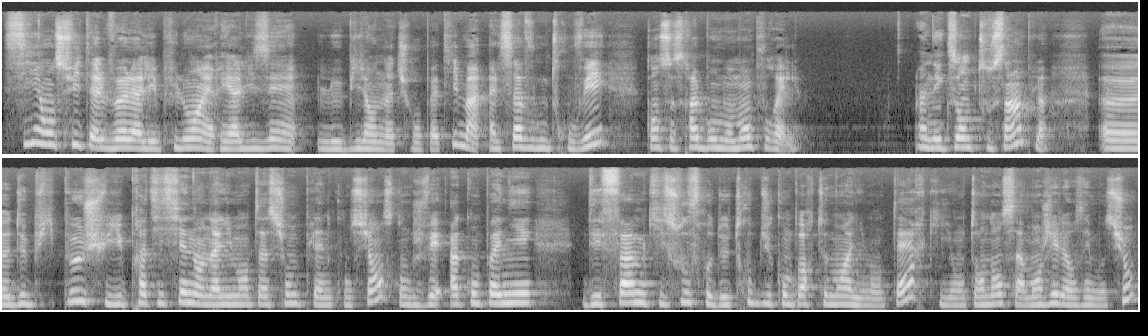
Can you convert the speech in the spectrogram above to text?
Si ensuite elles veulent aller plus loin et réaliser le bilan de naturopathie, ben, elles savent où me trouver quand ce sera le bon moment pour elles. Un exemple tout simple, euh, depuis peu je suis praticienne en alimentation de pleine conscience, donc je vais accompagner des femmes qui souffrent de troubles du comportement alimentaire, qui ont tendance à manger leurs émotions.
